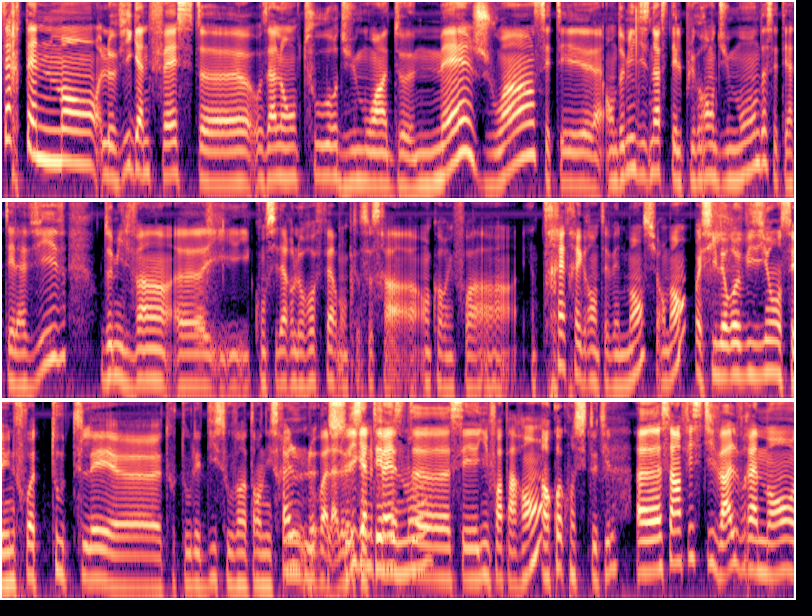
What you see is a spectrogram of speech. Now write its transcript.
certainement le Vegan Fest euh, aux alentours du mois de mai, juin. C'était en 2019, c'était le plus grand du monde. C'était à Tel Aviv. En 2020, euh, ils considèrent le refaire, donc ce sera encore une fois un très très grand événement, sûrement. Ouais, Si l'Eurovision, c'est une fois toutes les, euh, tous, tous les 10 ou 20 ans en Israël, le, voilà, le ce- Vegan Fest, événement, euh, c'est une fois par an. en quoi consiste-t-il? C'est un festival vraiment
